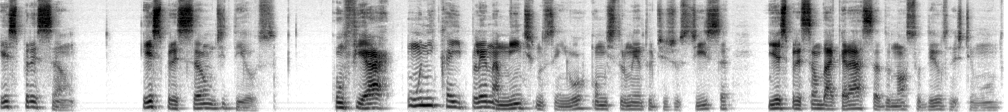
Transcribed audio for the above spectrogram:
expressão expressão de Deus. Confiar única e plenamente no Senhor como instrumento de justiça e expressão da graça do nosso Deus neste mundo,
